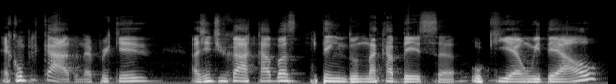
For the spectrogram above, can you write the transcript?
é complicado, né? Porque a gente acaba tendo na cabeça o que é um ideal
